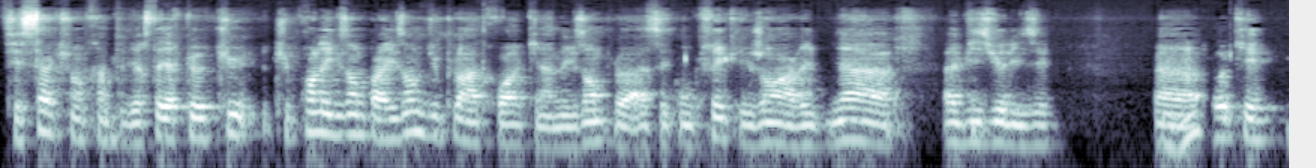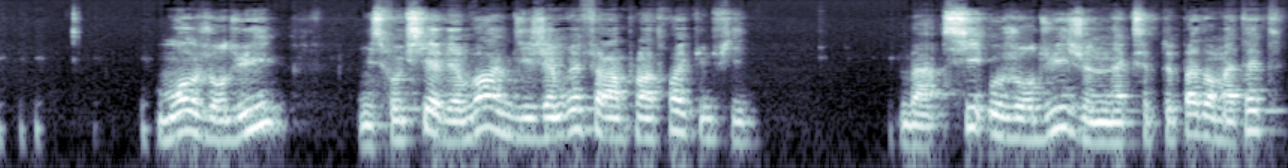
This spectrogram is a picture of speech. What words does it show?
C'est ça que je suis en train de te dire. C'est-à-dire que tu, tu prends l'exemple, par exemple, du plan A3, qui est un exemple assez concret que les gens arrivent bien à, à visualiser. Euh, Mhm. ok. Moi, aujourd'hui, Miss Foxy, elle vient me voir, elle me dit, j'aimerais faire un plan à trois avec une fille. Ben, si aujourd'hui, je n'accepte pas dans ma tête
